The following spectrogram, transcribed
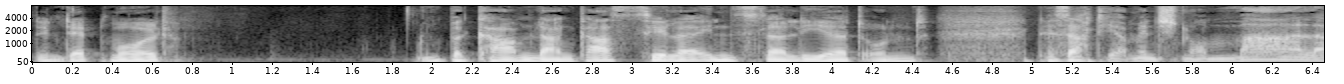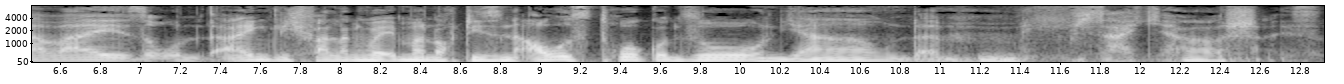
in Detmold und bekam da einen Gaszähler installiert und der sagte, ja Mensch, normalerweise und eigentlich verlangen wir immer noch diesen Ausdruck und so und ja und ähm, ich sag, ja, scheiße.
